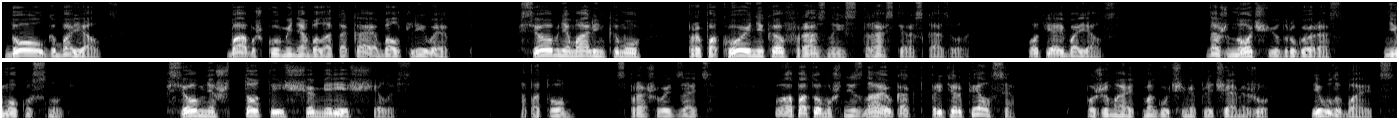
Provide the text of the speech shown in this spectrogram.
Долго боялся. Бабушка у меня была такая болтливая. Все мне маленькому про покойников разные страсти рассказывала. Вот я и боялся. Даже ночью другой раз не мог уснуть. Все мне что-то еще мерещилось. — А потом? — спрашивает Зайцев. — Ну, а потом уж не знаю, как-то претерпелся. — пожимает могучими плечами Жур и улыбается.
